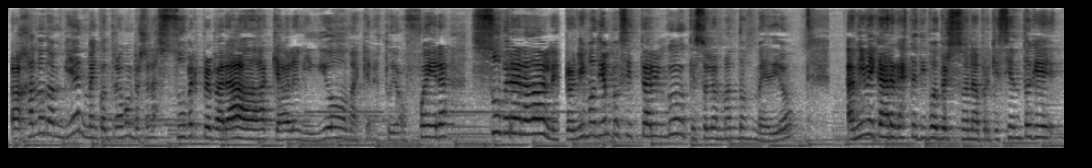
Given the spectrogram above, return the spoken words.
Trabajando también me he encontrado con personas súper preparadas, que hablan idiomas, que han estudiado fuera, súper agradables. Pero al mismo tiempo existe algo que son los mandos medios a mí me carga este tipo de persona porque siento que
